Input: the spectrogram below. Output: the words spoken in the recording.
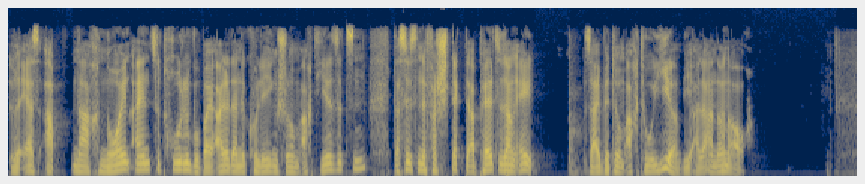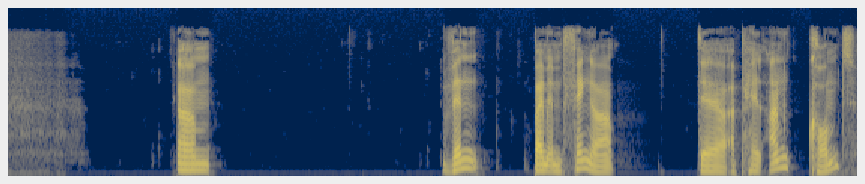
also erst ab nach neun einzutrudeln, wobei alle deine Kollegen schon um acht hier sitzen? Das ist eine versteckte Appell zu sagen, ey, sei bitte um acht Uhr hier, wie alle anderen auch. Ähm, wenn beim Empfänger der Appell ankommt,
